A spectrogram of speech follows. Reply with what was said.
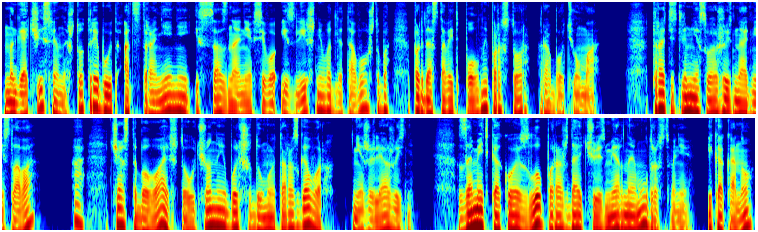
многочисленны, что требуют отстранения из сознания всего излишнего для того, чтобы предоставить полный простор работе ума. Тратить ли мне свою жизнь на одни слова — а часто бывает, что ученые больше думают о разговорах, нежели о жизни. Заметь, какое зло порождает чрезмерное мудрствование и как оно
